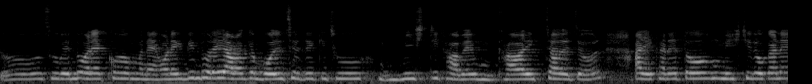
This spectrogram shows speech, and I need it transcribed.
তো শুভেন্দু অনেক মানে অনেক দিন ধরেই আমাকে বলছে যে কিছু মিষ্টি খাবে, খাওয়ার ইচ্ছা হয়েছে ওর। আর এখানে তো মিষ্টি দোকানে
